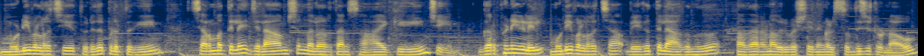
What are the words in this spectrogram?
മുടി വളർച്ചയെ ത്വരിതപ്പെടുത്തുകയും ചർമ്മത്തിലെ ജലാംശം നിലനിർത്താൻ സഹായിക്കുകയും ചെയ്യും. ഗർഭിണികളിൽ മുടി വളർച്ച വേഗത്തിലാകുന്നത് സാധാരണ ഒരുപക്ഷെ നിങ്ങൾ ശ്രദ്ധിച്ചിട്ടുണ്ടാവും.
